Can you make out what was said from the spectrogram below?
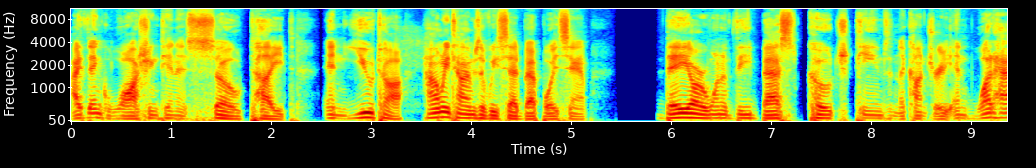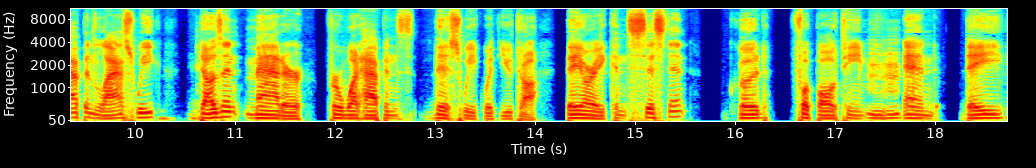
I think Washington is so tight, And Utah, how many times have we said Bet Boy Sam? They are one of the best coach teams in the country. And what happened last week doesn't matter for what happens this week with Utah. They are a consistent, good football team, Mm-hmm. and they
